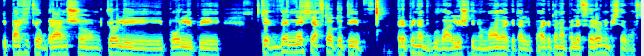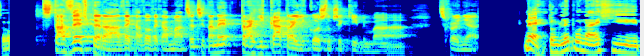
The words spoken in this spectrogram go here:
Υπάρχει και ο Μπράνσον και όλοι οι υπόλοιποι και δεν έχει αυτό το ότι πρέπει να την κουβαλήσω την ομάδα και τα λοιπά και τον απελευθερώνει πιστεύω αυτό. Στα δεύτερα 10-12 μάτς, έτσι, ήταν τραγικά τραγικό στο ξεκίνημα της χρονιάς. Ναι, τον βλέπω να, έχει,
